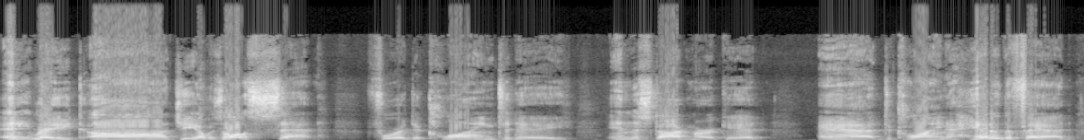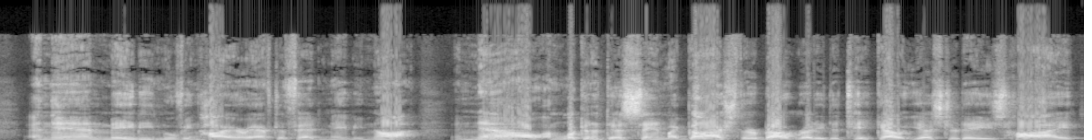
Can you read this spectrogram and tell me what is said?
Any rate, uh, gee, I was all set for a decline today in the stock market, a decline ahead of the Fed, and then maybe moving higher after the Fed, maybe not. And now I'm looking at this saying, my gosh, they're about ready to take out yesterday's high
